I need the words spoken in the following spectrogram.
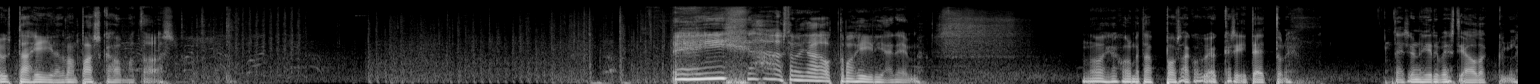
Yhtään hiilä, tämän paskahomma taas. Ei, sanon jää ottamaan hiiliä enemmän. No ehkä kolme tappoa saako hyökkäsi itse niin ei se nyt hirveästi auta kyllä.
